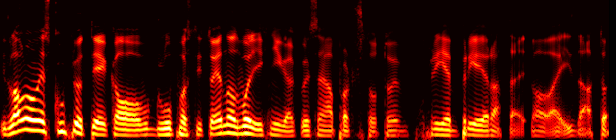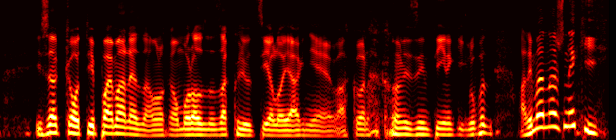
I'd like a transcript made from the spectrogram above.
I uglavnom je skupio te kao gluposti, to je jedna od boljih knjiga koje sam ja pročitao, to je prije, prije rata ovaj, izdato. I sad kao tipa ima, ne znam, ono kao morao da zakolju cijelo jagnje, ovako, onako, mislim, ti neki gluposti. Ali ima, naš nekih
